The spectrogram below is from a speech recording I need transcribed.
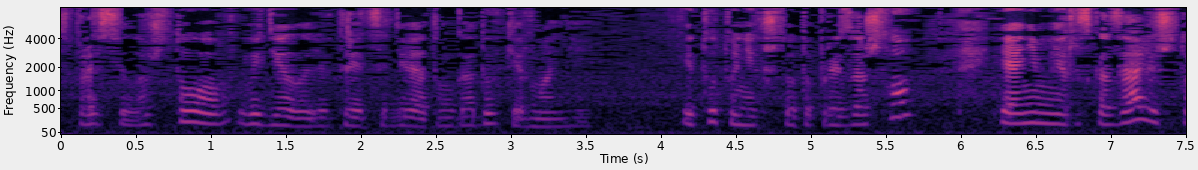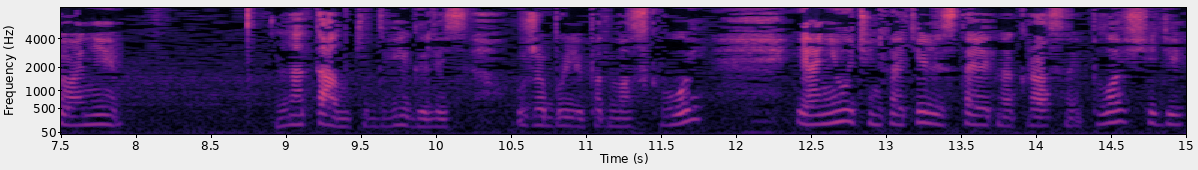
спросила, что вы делали в 1939 году в Германии. И тут у них что-то произошло, и они мне рассказали, что они на танке двигались, уже были под Москвой, и они очень хотели стоять на Красной площади,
